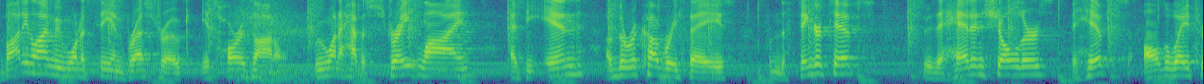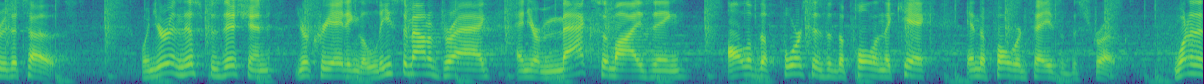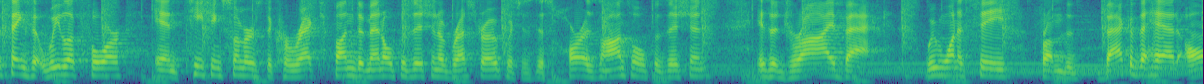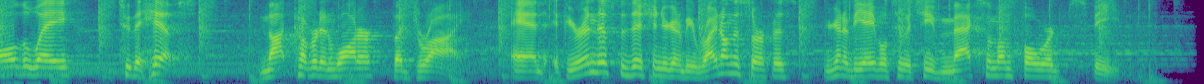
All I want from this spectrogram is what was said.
The body line we want to see in breaststroke is horizontal. We want to have a straight line at the end of the recovery phase from the fingertips through the head and shoulders, the hips, all the way through the toes. When you're in this position, you're creating the least amount of drag and you're maximizing all of the forces of the pull and the kick in the forward phase of the stroke. One of the things that we look for in teaching swimmers the correct fundamental position of breaststroke, which is this horizontal position, is a dry back. We want to see from the back of the head all the way to the hips, not covered in water, but dry. And if you're in this position, you're going to be right on the surface. You're going to be able to achieve maximum forward speed.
